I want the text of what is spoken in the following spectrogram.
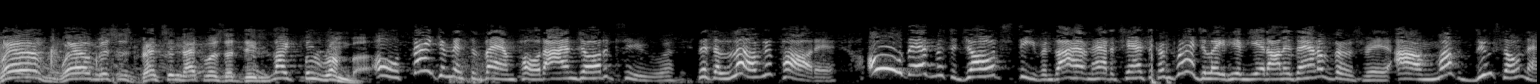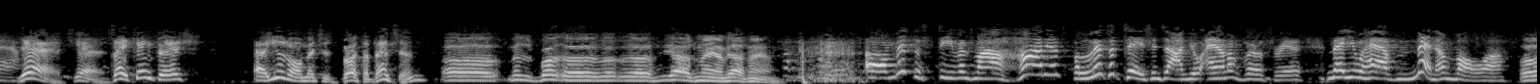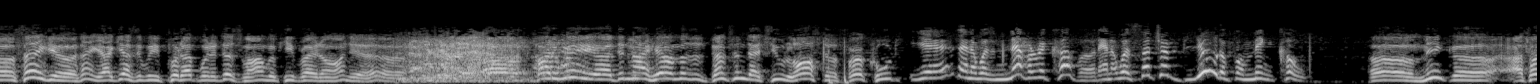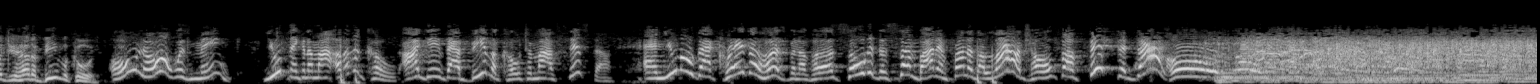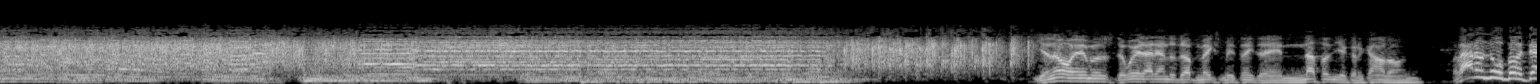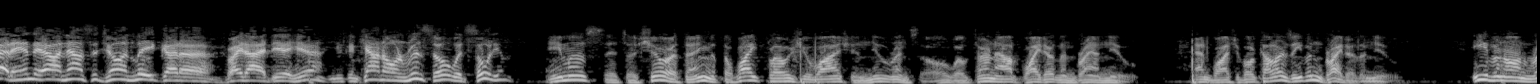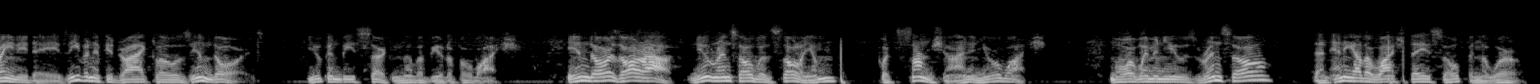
Well, well, Mrs. Benson, that was a delightful rumba. Oh, thank you, Mr. Van Porter. I enjoyed it too. This is a lovely party. Oh, there's Mr. George Stevens. I haven't had a chance to congratulate him yet on his anniversary. I must do so now. Yes, yes. Say, Kingfish, uh, you know Mrs. Bertha Benson. Uh, Mrs. Bur- uh, uh, uh, yes, ma'am, yes, ma'am. Uh, Mr. Stevens, my heartiest felicitations on your anniversary. May you have many more. Uh, thank you, thank you. I guess if we put up with it this long, we'll keep right on, yeah. Uh, uh, by the way, uh, didn't I hear, Mrs. Benson, that you lost a fur coat? Yes, and it was never recovered, and it was such a beautiful mink coat. Uh, mink, uh, I thought you had a beaver coat. Oh, no, it was mink. You thinking of my other coat. I gave that beaver coat to my sister. And you know that crazy husband of hers sold it to somebody in front of the lodge hole for fifty dollars. Oh, no. You know, Amos, the way that ended up makes me think there ain't nothing you can count on. Well, I don't know about that, Andy. Our announcer, John Lake, got a right idea here. You can count on Rinso with Solium. Amos, it's a sure thing that the white clothes you wash in new Rinso will turn out whiter than brand new. And washable colors even brighter than new. Even on rainy days, even if you dry clothes indoors, you can be certain of a beautiful wash. Indoors or out, new Rinso with Solium puts sunshine in your wash. More women use Rinso than any other wash day soap in the world.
